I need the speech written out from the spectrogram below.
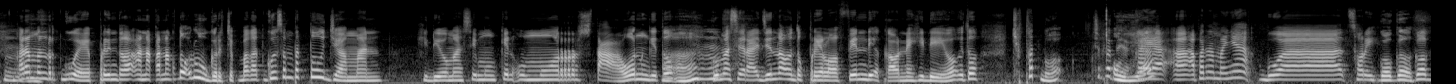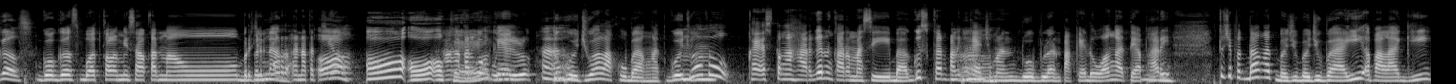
Karena menurut gue perintilan anak-anak tuh, aduh gercep banget. Gue sempet tuh zaman Hideo masih mungkin umur setahun gitu, Heeh. gue masih rajin lah untuk prelovin di akunnya Hideo itu cepet bo. Cepet Oh ya? iya? Kayak eh, apa namanya buat sorry Goggles. goggles goggles buat kalau misalkan mau berjemur Berenang. anak kecil. Oh, oh, oke. Nah, kan gue punya dulu tuh gue jual laku banget gue jual tuh kayak setengah harga dan karena masih bagus kan paling kayak cuman dua bulan pakai doang nggak tiap hari itu cepet banget baju-baju bayi apalagi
